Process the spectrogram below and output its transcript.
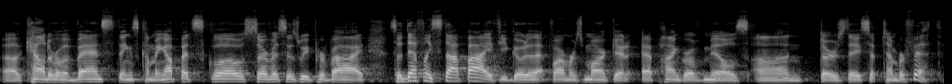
uh, calendar of events, things coming up at Schlow, services we provide. So definitely stop by if you go to that farmer's market at Pine Grove Mills on Thursday, September 5th.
